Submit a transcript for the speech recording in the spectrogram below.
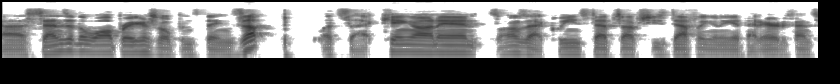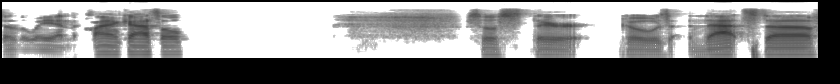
Uh, sends in the wall breakers, opens things up. Lets that king on in. As long as that queen steps up, she's definitely going to get that air defense out of the way and the clan castle. So they're goes that stuff.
